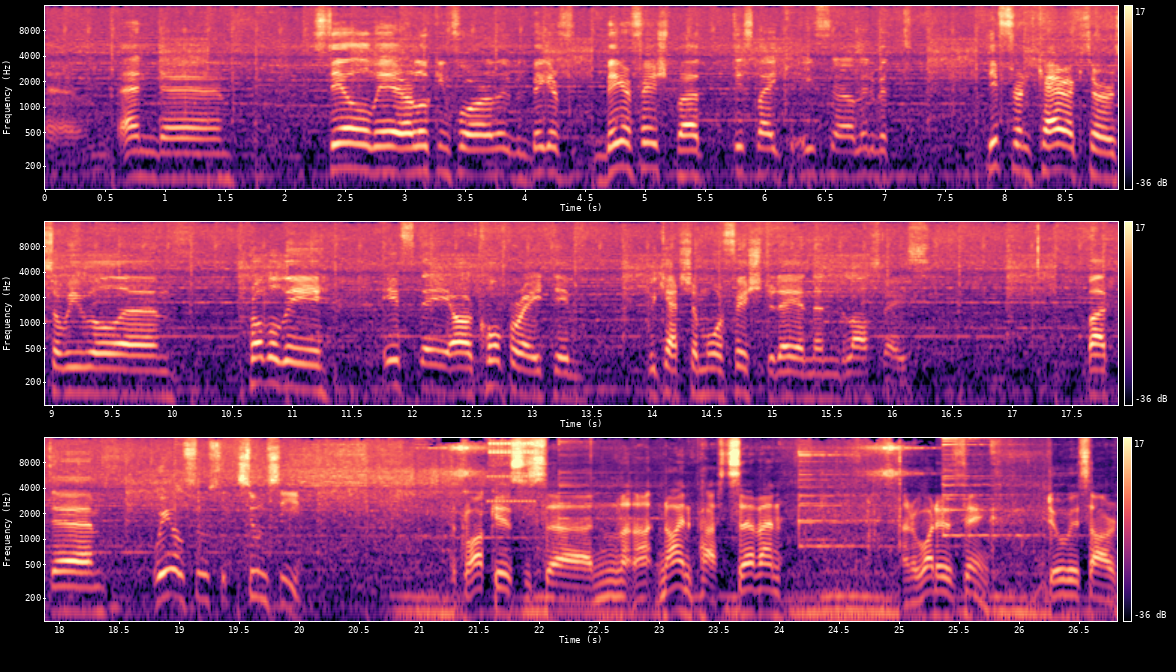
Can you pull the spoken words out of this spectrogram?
um, and uh, still we are looking for a little bit bigger, bigger fish. But this lake is a little bit different character, so we will um, probably, if they are cooperative, we catch some more fish today and then the last days. But um, we will soon see- soon see. The clock is uh, nine past seven. And what do you think? Do we start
